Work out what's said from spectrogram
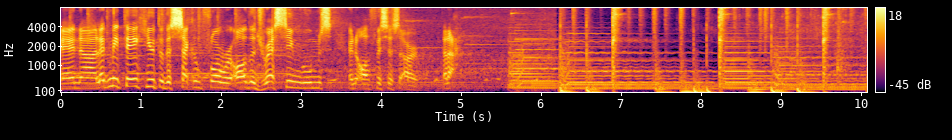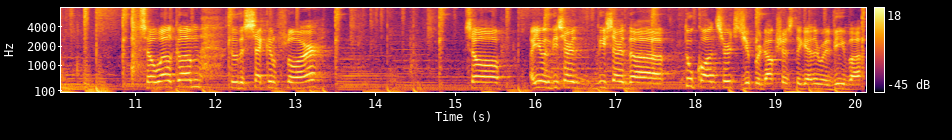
And uh, let me take you to the second floor where all the dressing rooms and offices are. Tara! So welcome to the second floor. So Ayun, these are these are the two concerts G Productions together with Viva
